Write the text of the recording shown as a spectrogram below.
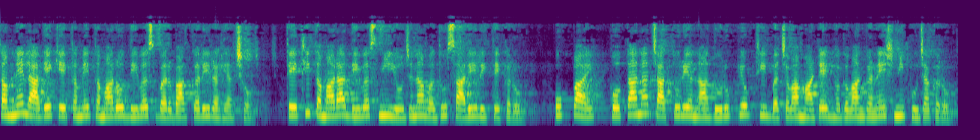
તમને લાગે કે તમે તમારો દિવસ બરબાદ કરી રહ્યા છો. તેથી તમારા દિવસની યોજના વધુ સારી રીતે કરો. ઉપાય, પોતાના ચાતુર્યના દુરુપયોગથી બચવા માટે ભગવાન ગણેશની પૂજા કરો.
